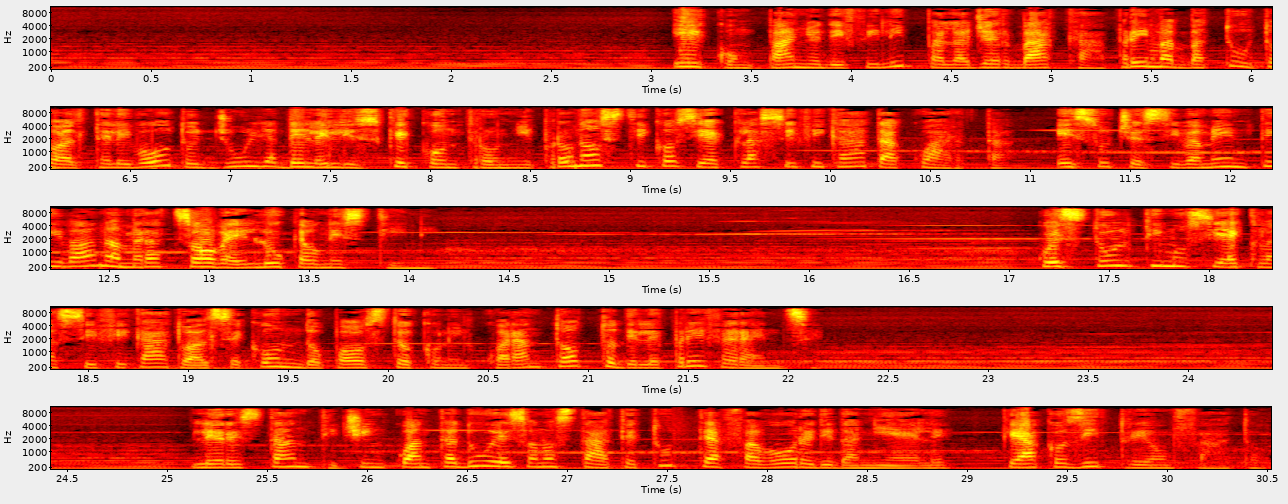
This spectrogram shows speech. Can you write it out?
Il compagno di Filippa Lagerbach ha prima battuto al televoto Giulia De Lelis che contro ogni pronostico si è classificata quarta, e successivamente Ivana Mrazova e Luca Onestini. Quest'ultimo si è classificato al secondo posto con il 48 delle preferenze. Le restanti 52 sono state tutte a favore di Daniele, che ha così trionfato.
